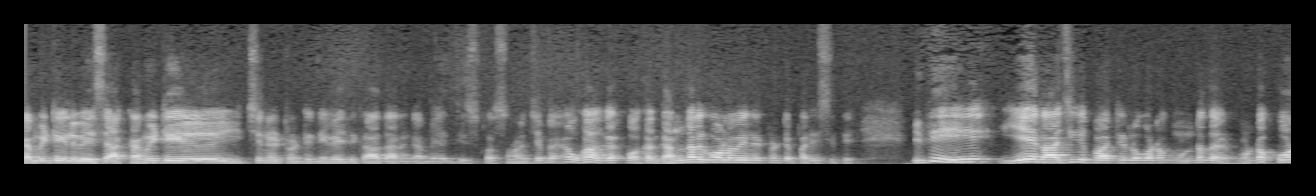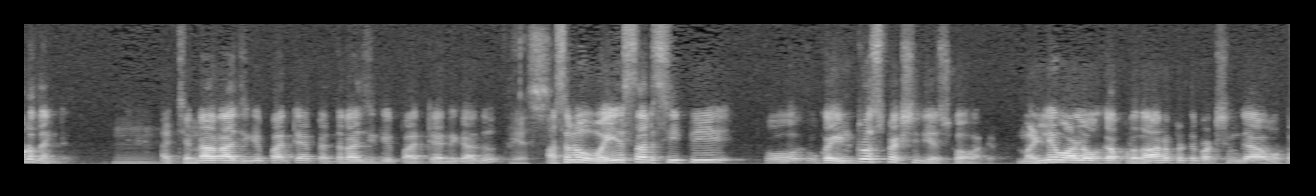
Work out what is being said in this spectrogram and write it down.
కమిటీలు వేసి ఆ కమిటీ ఇచ్చినటువంటి నివేదిక ఆధారంగా మేము తీసుకొస్తున్నాం అని చెప్పి ఒక ఒక గందరగోళమైనటువంటి పరిస్థితి. ఇది ఏ రాజకీయ పార్టీలో కూడా ఉండదు ఉండకూడదండి. ఆ చిన్న రాజకీయ పార్టీ పెద్ద రాజకీయ పార్టీ అని కాదు. అసలు వైఎస్ఆర్సీపీ ఒక ఇంట్రోస్పెక్షన్ చేసుకోవాలి. మళ్ళీ వాళ్ళు ఒక ప్రధాన ప్రతిపక్షంగా ఒక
